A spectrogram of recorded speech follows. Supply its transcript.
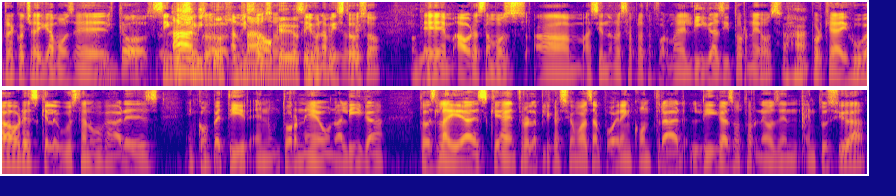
recocha, digamos, eh, Amistoso. cinco- Ah, cinco- amistoso. amistoso, Ah, ok, sí, un amistoso. Eh, ahora estamos am, haciendo nuestra plataforma de ligas y torneos, Ajá. porque hay jugadores que les gustan jugar es en competir en un torneo, una liga. Entonces la idea es que dentro de la aplicación vas a poder encontrar ligas o torneos en, en tu ciudad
